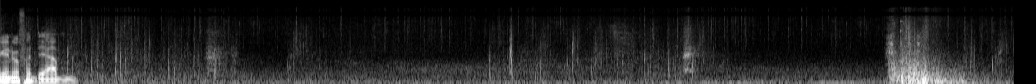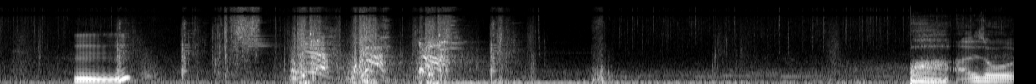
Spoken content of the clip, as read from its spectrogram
Irgendwie nur verderben. Hm. Also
